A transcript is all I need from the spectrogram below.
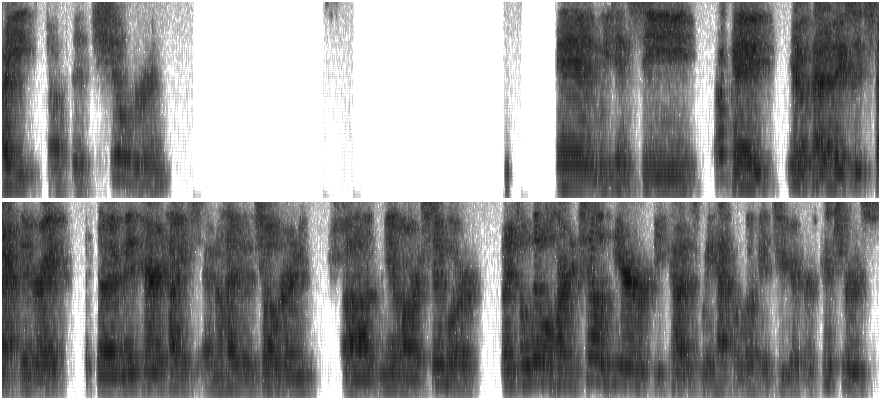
height of the children. And we can see, okay, you know, kind of as expected, right? The mid-parent heights and the height of the children, uh, you know, are similar. But it's a little hard to tell here because we have to look at two different pictures.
